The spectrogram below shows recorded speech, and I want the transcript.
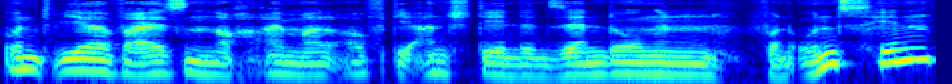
Und wir weisen noch einmal auf die anstehenden Sendungen von uns hin.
